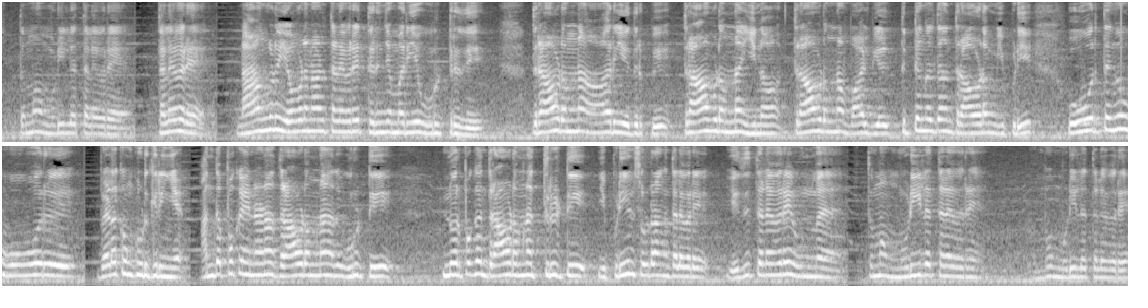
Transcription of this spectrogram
சுத்தமாக முடியல தலைவரே. தலைவரே நாங்களும் எவ்வளோ நாள் தலைவரே தெரிஞ்ச மாதிரியே உருட்டுறது? திராவிடம்னா ஆறு எதிர்ப்பு திராவிடம்னா இனம் திராவிடம்னா வாழ்வியல் திட்டங்கள் தான் திராவிடம். இப்படி ஒவ்வொருத்தங்க ஒவ்வொரு விளக்கம் கொடுக்குறீங்க. அந்த பக்கம் என்னன்னா திராவிடம்னா அது உருட்டு இன்னொரு பக்கம் திராவிடம்னா திருட்டு இப்படின்னு சொல்கிறாங்க தலைவரே. எது தலைவரே உண்மை? சுத்தமாக முடியல தலைவரே. ரொம்ப முடியல தலைவரே.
